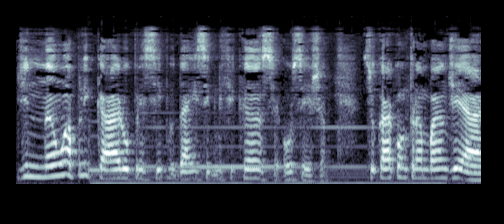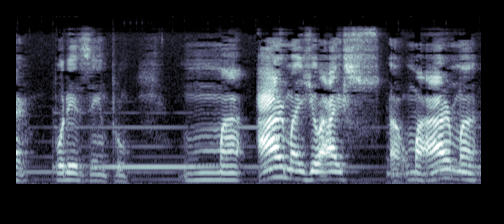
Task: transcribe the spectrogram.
de não aplicar o princípio da insignificância. Ou seja, se o cara contrabandear, por exemplo, uma arma de uma arma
